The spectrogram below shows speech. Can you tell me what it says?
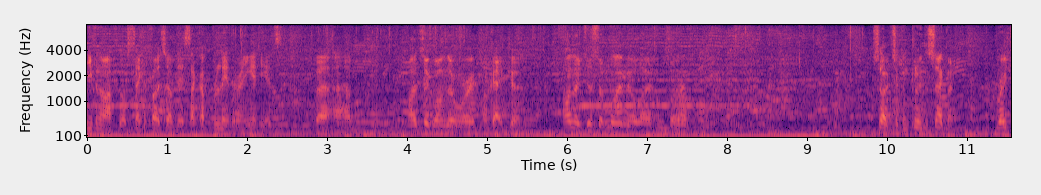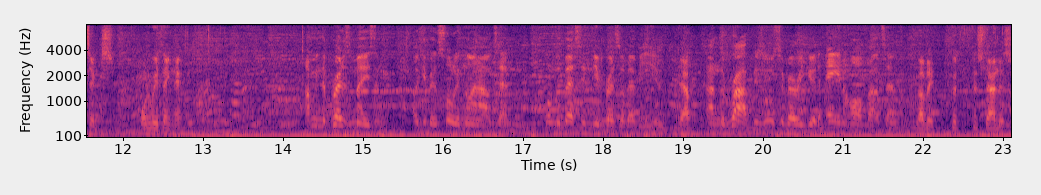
Even though I've got to take a photo of this like a blithering idiot, but um, I took one, don't worry. okay, good. Oh no, just a my meal though. I'm sorry. So to conclude the segment, ratings. What do we think, Nick? I mean, the bread is amazing. I'll give it a solid 9 out of 10. One of the best Indian breads I've ever eaten. Yeah. And the wrap is also very good. 8.5 out of 10. Lovely, good, good standards.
